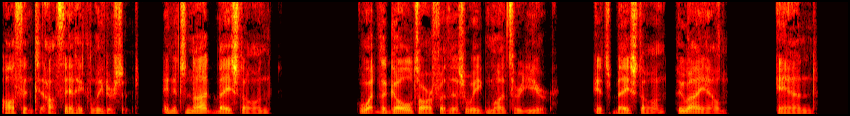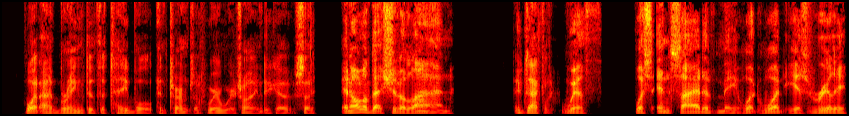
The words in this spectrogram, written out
authentic, authentic leadership. And it's not based on what the goals are for this week, month, or year. It's based on who I am and what I bring to the table in terms of where we're trying to go. So, and all of that should align exactly with what's inside of me, what what is really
